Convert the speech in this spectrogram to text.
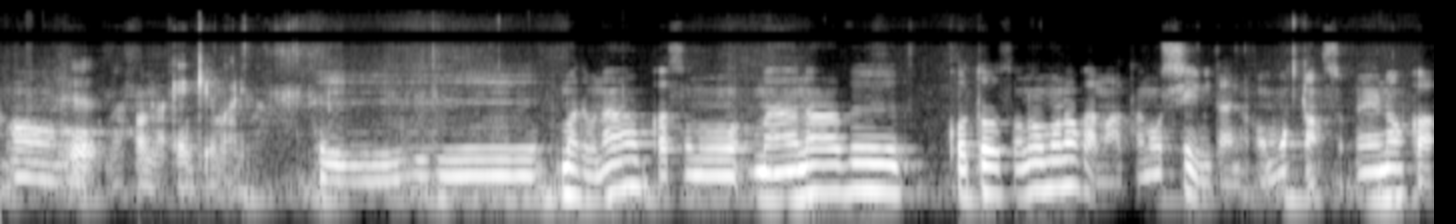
あといあう、まあ、そんな研究もあります。へえまあでもなんかその学ぶことそのものがまあ楽しいみたいなの思ったんですよねなんか、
